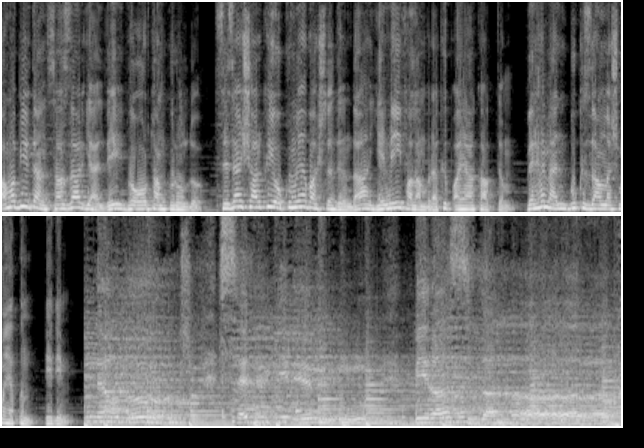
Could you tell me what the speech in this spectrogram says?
Ama birden sazlar geldi ve ortam kuruldu. Sezen şarkıyı okumaya başladığında yemeği falan bırakıp ayağa kalktım. Ve hemen bu kızla anlaşma yapın dedim. Ne olur sevgilim biraz daha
